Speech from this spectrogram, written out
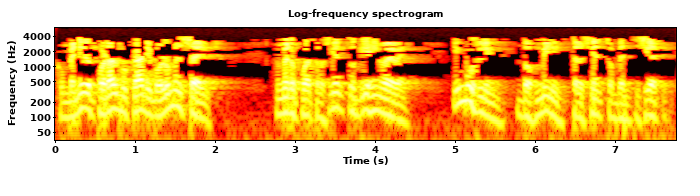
Convenido por Al-Bukhari, volumen 6, número 419, y Muslim 2327.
